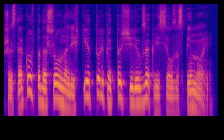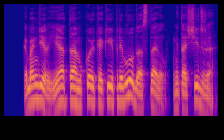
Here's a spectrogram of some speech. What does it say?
Шестаков подошел налегке, только тощий рюкзак висел за спиной. «Командир, я там кое-какие приблуды оставил. Не тащить же».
